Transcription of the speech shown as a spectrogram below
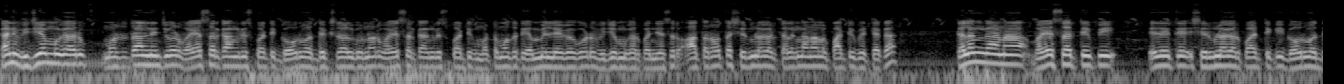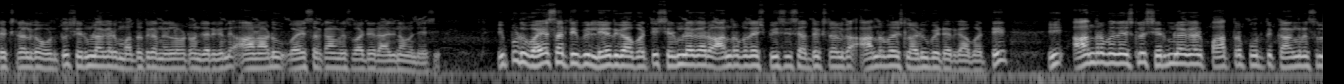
కానీ విజయమ్మ గారు మొదటాల నుంచి కూడా వైఎస్ఆర్ కాంగ్రెస్ పార్టీ గౌరవ అధ్యక్షురాలుగా ఉన్నారు. వైఎస్ఆర్ కాంగ్రెస్ పార్టీకి మొట్టమొదటి ఎమ్మెల్యేగా కూడా విజయమ్మ గారు పనిచేశారు. ఆ తర్వాత షర్మిల గారు తెలంగాణలో పార్టీ పెట్టాక తెలంగాణ వైఎస్ఆర్టీపీ ఏదైతే షర్మిల గారి పార్టీకి గౌరవ అధ్యక్షురాలుగా ఉంటూ షర్మిల గారి మద్దతుగా నిలవడం జరిగింది. ఆనాడు వైఎస్ఆర్ కాంగ్రెస్ పార్టీ రాజీనామా చేసి. ఇప్పుడు వైఎస్ఆర్టీపీ లేదు కాబట్టి షర్మిల గారు ఆంధ్రప్రదేశ్ పీసీసీ అధ్యక్షురాలుగా ఆంధ్రప్రదేశ్లో అడుగుపెట్టారు కాబట్టి ఈ ఆంధ్రప్రదేశ్లో షర్మిల గారి పాత్ర పూర్తి కాంగ్రెస్లో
